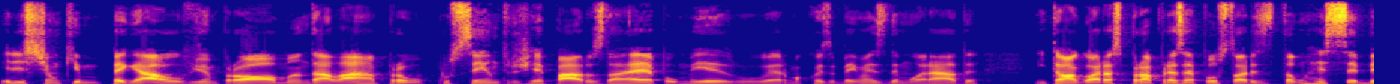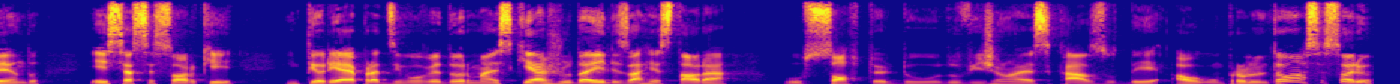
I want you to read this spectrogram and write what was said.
eles tinham que pegar o Vision Pro, mandar lá para o centro de reparos da Apple mesmo, era uma coisa bem mais demorada. Então agora as próprias Apple Stores estão recebendo esse acessório que em teoria é para desenvolvedor, mas que ajuda eles a restaurar o software do, do Vision OS caso dê algum problema. Então é um acessório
